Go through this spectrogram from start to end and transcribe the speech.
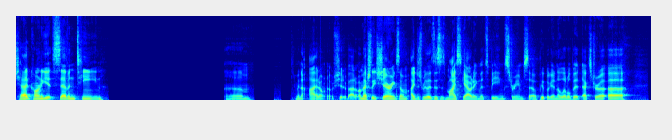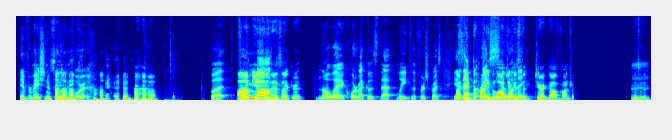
Chad Carnegie at 17. Um, I mean, I don't know shit about him. I'm actually sharing some. I just realized this is my scouting that's being streamed, so people are getting a little bit extra uh, information if they're looking for it. but um, yeah, mock, I don't think that's accurate. No way, quarterback goes that late for the first price. Is I Zach think the, I think the logic one is that... the Jared Goff contract. That's what it- Mm.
